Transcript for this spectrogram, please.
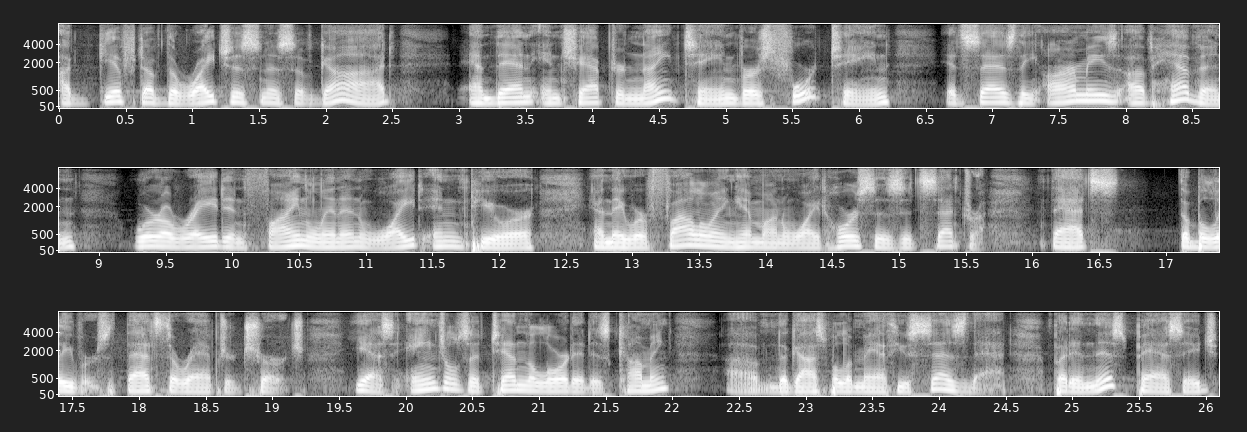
a gift of the righteousness of God. And then in chapter 19, verse 14, it says, The armies of heaven were arrayed in fine linen, white and pure, and they were following him on white horses, etc. That's the believers. That's the raptured church. Yes, angels attend the Lord at his coming. Uh, the Gospel of Matthew says that. But in this passage,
